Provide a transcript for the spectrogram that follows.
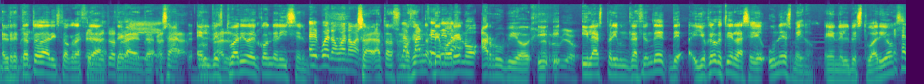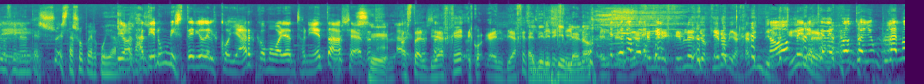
El retrato de la aristocracia de la decadente. O sea, aristocracia, el brutal. vestuario del conde Nissen. Eh, bueno, bueno, bueno. O sea, la transformación parte de la- Moreno a Rubio y, y- y la experimentación de, de- Yo creo que tiene la serie un esmero en el vestuario. Es alucinante, es- está súper cuidado. Digo, o sea, tiene un misterio del collar como María Antonieta. O sea, Sí. Hasta el viaje, el viaje es El dirigible, ¿no? El, el viaje en dirigible, yo quiero viajar en No, dirigible. pero es que de pronto hay un plano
